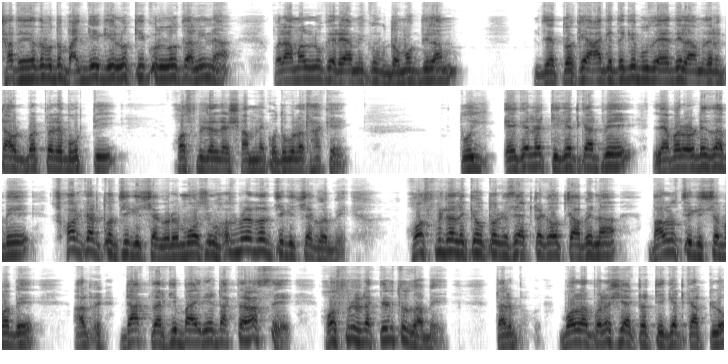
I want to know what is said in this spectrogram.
সাথে সাথে বোধ বাইকে গেলো, কি করল জানি না। পরে আমার লোকেরে আমি খুব ধমক দিলাম, যে তোকে আগে থেকে বুঝাই দিলাম যে টাউট টাউটবাট পেলে ভর্তি, হসপিটালের সামনে কতগুলো থাকে। তুই এখানে টিকিট কাটবে, লেবার ওয়ার্ডে যাবে, সরকার তোর চিকিৎসা করবে মৌসুম হসপিটাল চিকিৎসা করবে। হসপিটালে কেউ তোর কাছে এক টাকাও চাবে না, ভালো চিকিৎসা পাবে। আর ডাক্তার কি বাইরে ডাক্তার আসছে হসপিটাল ডাক্তারই তো যাবে। তাহলে বলার পরে সে একটা টিকিট কাটলো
